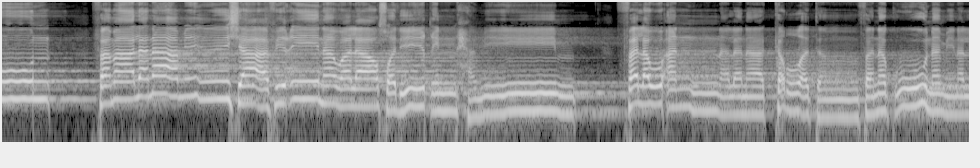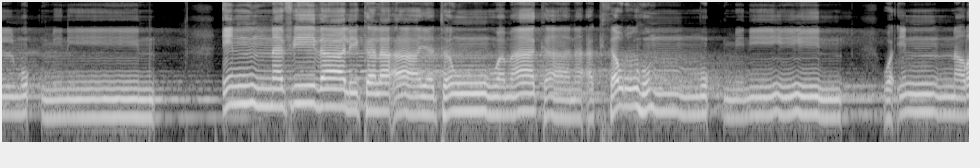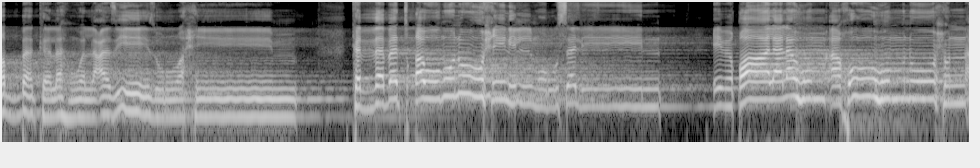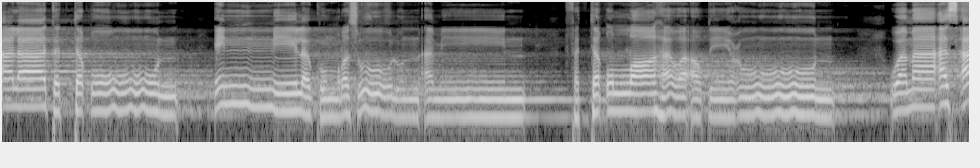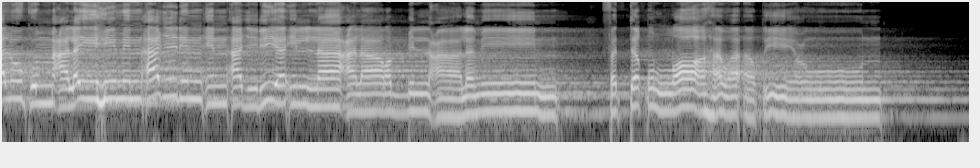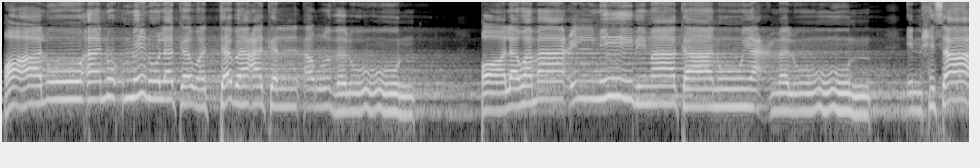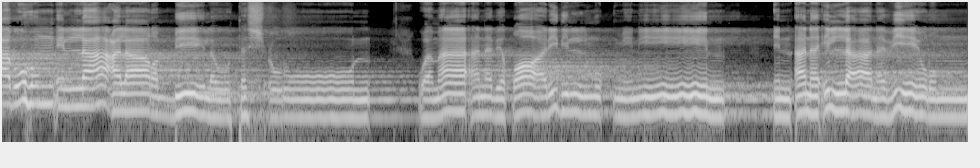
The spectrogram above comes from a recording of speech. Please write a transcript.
فما لنا من شافعين ولا صديق حميم. فلو أن لنا كرة فنكون من المؤمنين. إن في ذلك لآية وما كان أكثرهم مؤمنين. وإن ربك لهو العزيز الرحيم. كذبت قوم نوح المرسلين إذ قال لهم أخوهم نوح ألا تتقون؟ إني لكم رسول أمين. فاتقوا الله وأطيعون. وما اسالكم عليه من اجر ان اجري الا على رب العالمين فاتقوا الله واطيعون قالوا انومن لك واتبعك الارذلون قال وما علمي بما كانوا يعملون إن حسابهم إلا على ربي لو تشعرون وما أنا بطارد المؤمنين إن أنا إلا نذير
